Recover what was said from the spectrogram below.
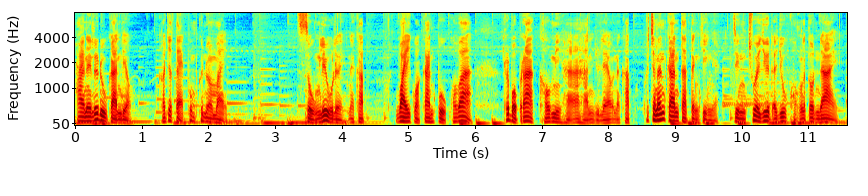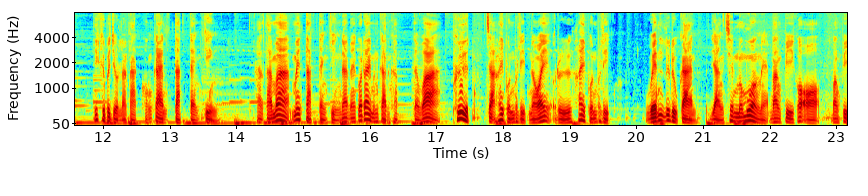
ภายในฤดูกาลเดียว เขาจะแตกพุ่มขึ้นมาใหม่ สูงริ่วเลยนะครับไวกว่าการปลูกเพราะว่า ระบบรากเขามีหาอาหารอยู่แล้วนะครับ เพราะฉะนั้นการตัดแต่งกิ่งเนี่ยจึงช่วยยืดอายุของลำต้นได้ นี่คือประโยชน์หลักๆ ของการตัดแต่งกิ่ง หากถามว่าไม่ตัดแต่งกิ่งได้ไหมก็ได้เหมือนกันครับ แต่ว่าพืชจะให้ผลผลิตน้อย หรือให้ผลผลิต เว้นฤดูกาล อย่างเช่นมะม่วงเนี่ยบางปีก็ออก บางปี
